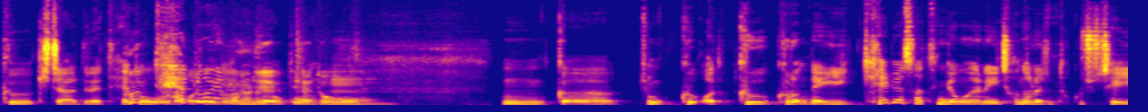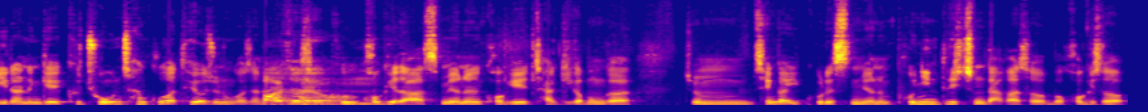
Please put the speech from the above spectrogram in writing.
그 기자들의 태도라고 태도의 생각을 문제, 하는 거고. 태도. 음, 그러니까 좀그그 그런데 이 KBS 같은 경우에는 이 저널리즘 토크쇼 제이라는 게 그 좋은 창구가 되어주는 거잖아요. 맞아요. 그래서 그 음. 거기에 나왔으면은 거기에 자기가 뭔가 좀 생각 있고 그랬으면은 본인들이 좀 나가서 뭐 거기서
